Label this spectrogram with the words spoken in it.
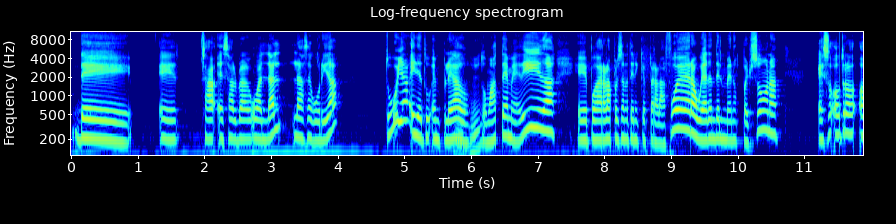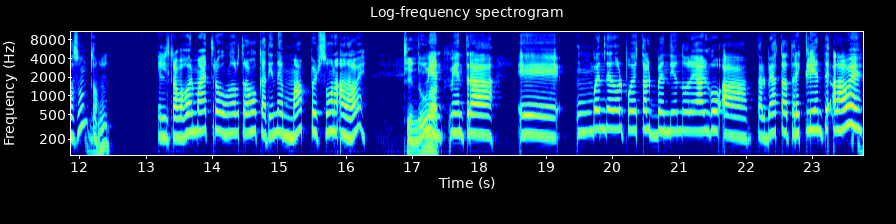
de eh, eh, salvaguardar la seguridad tuya y de tus empleados. Tomaste medidas, eh, pues ahora las personas tienen que esperar afuera, voy a atender menos personas. Eso es otro asunto. Ujú. El trabajo del maestro es uno de los trabajos que atiende más personas a la vez. Sin duda. Mien- mientras eh, un vendedor puede estar vendiéndole algo a tal vez hasta tres clientes a la vez,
